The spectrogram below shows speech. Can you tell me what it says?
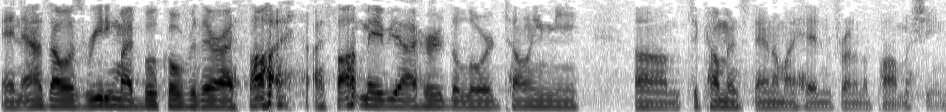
And as I was reading my book over there, I thought I thought maybe I heard the Lord telling me um, to come and stand on my head in front of the pop machine.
